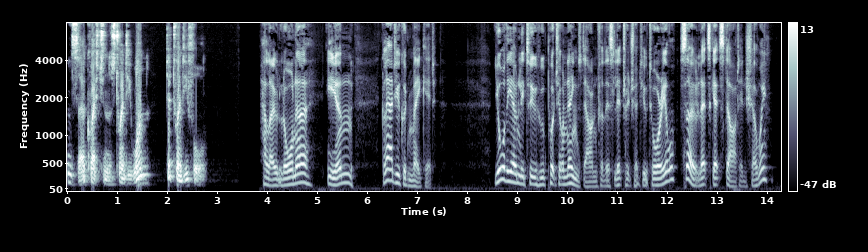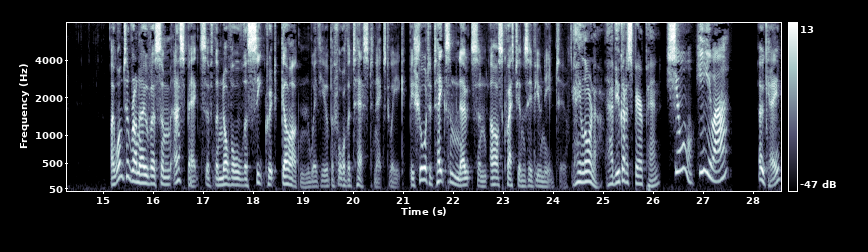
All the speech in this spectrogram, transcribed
Answer questions 21 to 24. Hello, Lorna, Ian. Glad you could make it. You're the only two who put your names down for this literature tutorial, so let's get started, shall we? I want to run over some aspects of the novel The Secret Garden with you before the test next week. Be sure to take some notes and ask questions if you need to. Hey, Lorna, have you got a spare pen? Sure, here you are. OK.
